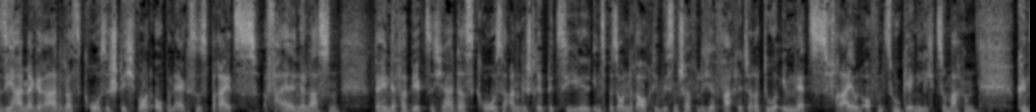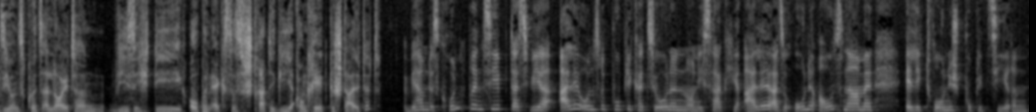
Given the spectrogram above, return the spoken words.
Sie haben ja gerade das große Stichwort Open Access bereits fallen gelassen. Dahinter verbirgt sich ja das große angestrebte Ziel, insbesondere auch die wissenschaftliche Fachliteratur im Netz frei und offen zugänglich zu machen. Können Sie uns kurz erläutern, wie sich die Open Access Strategie konkret gestaltet? Wir haben das Grundprinzip, dass wir alle unsere Publikationen, und ich sage hier alle, also ohne Ausnahme, elektronisch publizieren.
